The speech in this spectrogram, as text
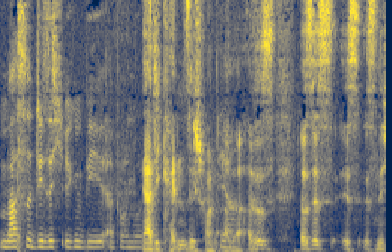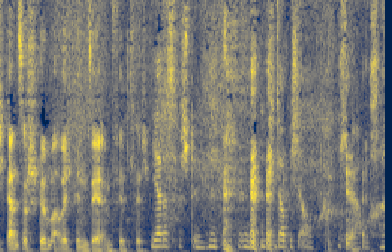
Masse, die sich irgendwie einfach nur. Ja, die kennen sich schon Ja. alle. Also es, das ist, ist, ist nicht ganz so schlimm, aber ich bin sehr empfindlich. Ja, das verstehe ich. ich glaube, ich auch. Ich Ja. auch.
